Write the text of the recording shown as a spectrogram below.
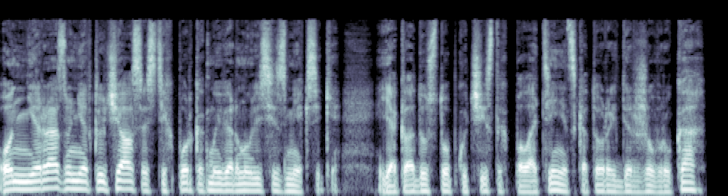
он ни разу не отключался с тех пор, как мы вернулись из Мексики. Я кладу стопку чистых полотенец, которые держу в руках,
